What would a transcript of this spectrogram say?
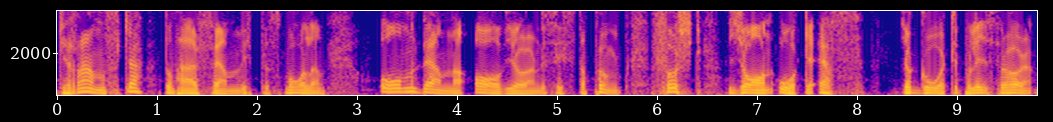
granska de här fem vittnesmålen om denna avgörande sista punkt. Först Jan-Åke S. Jag går till polisförhören.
